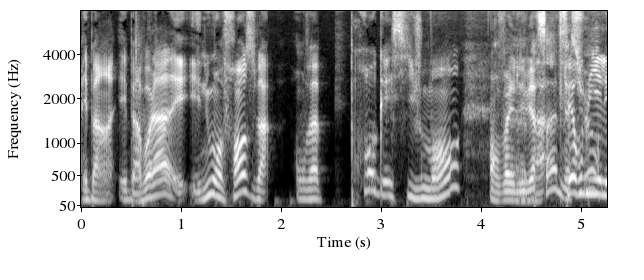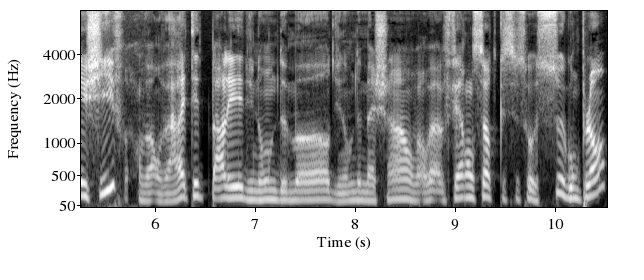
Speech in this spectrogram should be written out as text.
et ben, et ben voilà. Et, nous en France, ben, on va progressivement on va aller vers ça, faire oublier les chiffres. On va, on va arrêter de parler du nombre de morts, du nombre de machins. On va, faire en sorte que ce soit au second plan.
